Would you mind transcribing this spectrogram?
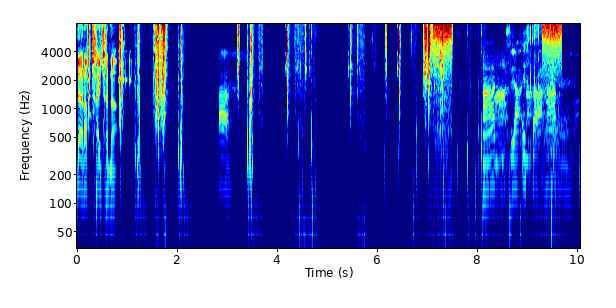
ได้รับชัยชนะฮาร์ดเสียไอสตาร์ฮาร์ดลง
